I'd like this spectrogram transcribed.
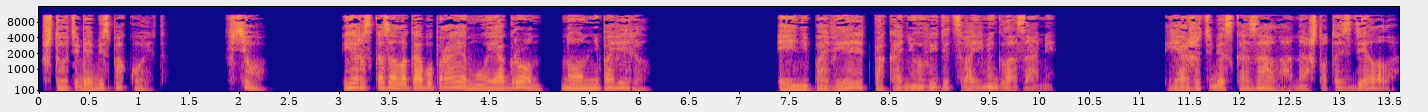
Что тебя беспокоит? Все. Я рассказала Габу про Эму и Агрон, но он не поверил и не поверит, пока не увидит своими глазами. Я же тебе сказала, она что-то сделала.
